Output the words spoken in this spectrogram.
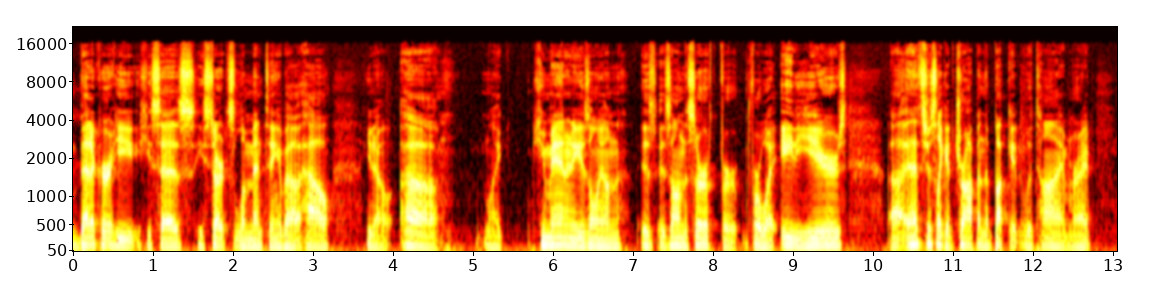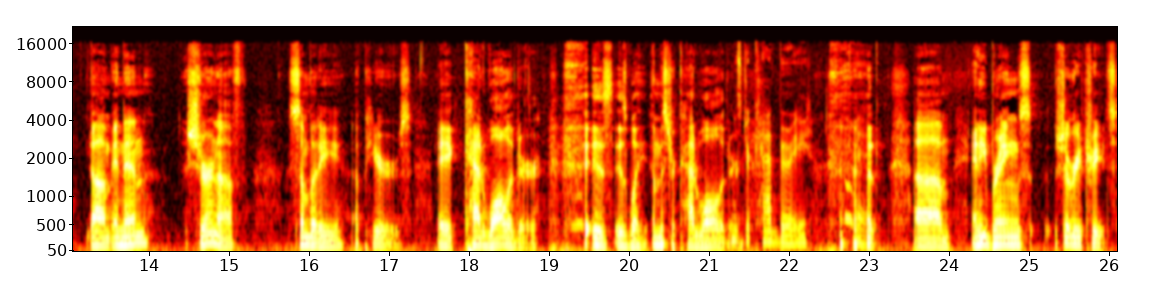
Bedeker he he says he starts lamenting about how you know uh, like humanity is only on is, is on this earth for for what eighty years, uh, and that's just like a drop in the bucket with time, right? Um, and then, sure enough, somebody appears. A Cadwallader is is what a Mr. Cadwallader Mr. Cadbury. Um, and he brings sugary treats.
